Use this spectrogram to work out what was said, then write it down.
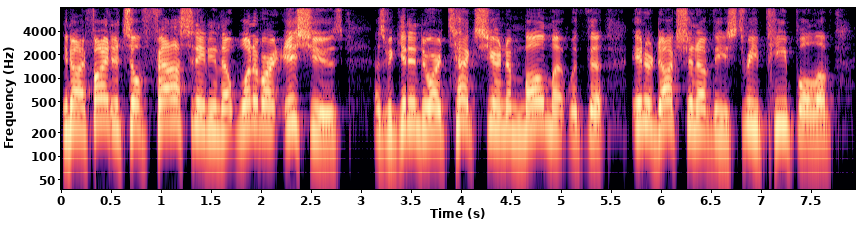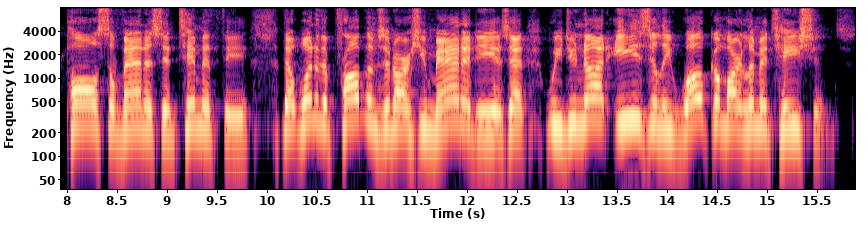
You know, I find it so fascinating that one of our issues as we get into our text here in a moment with the introduction of these three people of Paul, Silvanus, and Timothy, that one of the problems in our humanity is that we do not easily welcome our limitations.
